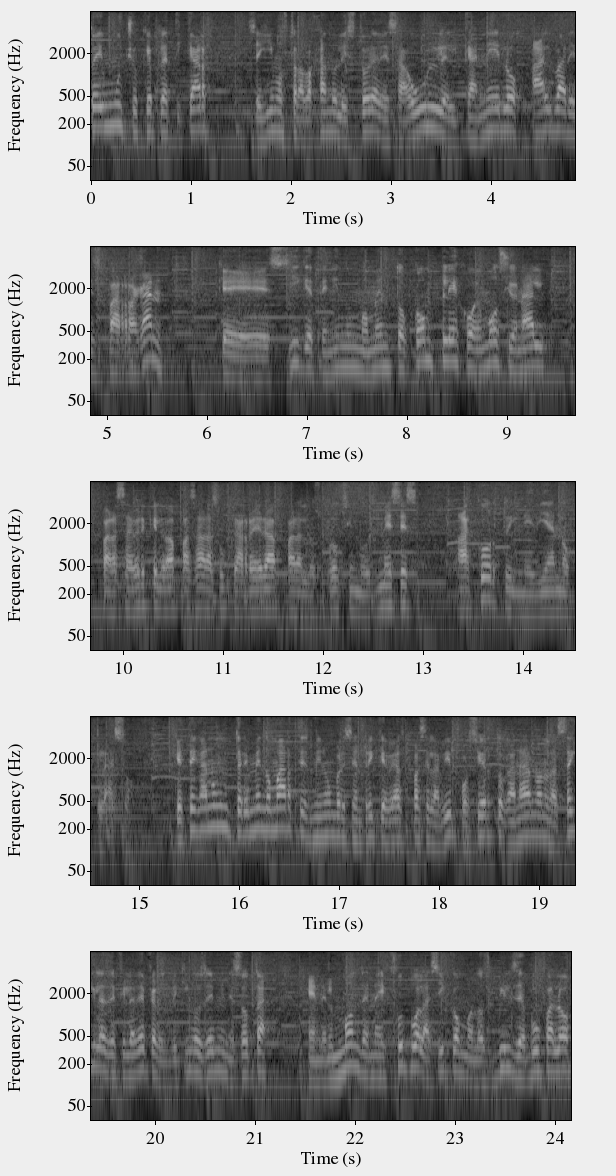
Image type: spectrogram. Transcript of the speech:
Hay mucho que platicar. Seguimos trabajando la historia de Saúl El Canelo Álvarez Barragán, que sigue teniendo un momento complejo emocional para saber qué le va a pasar a su carrera para los próximos meses a corto y mediano plazo. Que tengan un tremendo martes. Mi nombre es Enrique Veas, pásela bien. Por cierto, ganaron las Águilas de Filadelfia, los Vikingos de Minnesota en el Monday Night Football, así como los Bills de Buffalo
